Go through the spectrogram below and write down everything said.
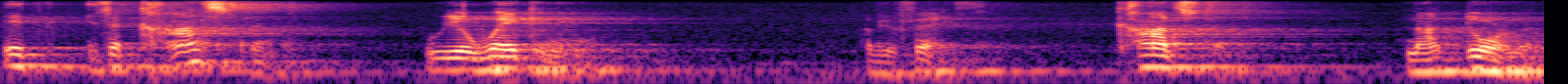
It is a constant reawakening of your faith. Constant, not dormant,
